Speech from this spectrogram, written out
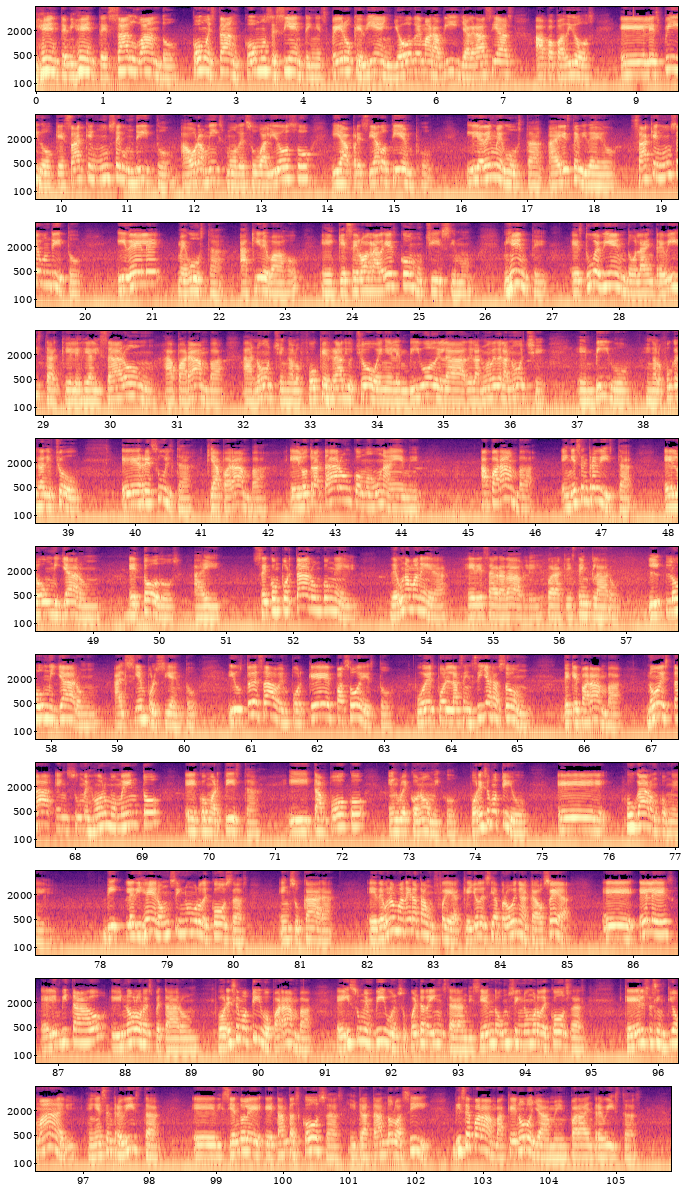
Mi gente, mi gente, saludando. ¿Cómo están? ¿Cómo se sienten? Espero que bien. Yo de maravilla, gracias a Papá Dios. Eh, les pido que saquen un segundito ahora mismo de su valioso y apreciado tiempo y le den me gusta a este video. Saquen un segundito y denle me gusta aquí debajo, eh, que se lo agradezco muchísimo. Mi gente, Estuve viendo la entrevista que le realizaron a Paramba anoche en Alofoque Radio Show en el en vivo de la, de las 9 de la noche, en vivo en Alofoque Radio Show. Eh, resulta que a Paramba eh, lo trataron como una M. A Paramba en esa entrevista eh, lo humillaron todos ahí. Se comportaron con él de una manera desagradable para que estén claros lo humillaron al 100%. Y ustedes saben por qué pasó esto. Pues por la sencilla razón de que Paramba no está en su mejor momento eh, como artista y tampoco en lo económico. Por ese motivo, eh, jugaron con él. le dijeron un sinnúmero de cosas en su cara eh, de una manera tan fea que yo decía, pero ven acá, o sea, eh, él es el invitado y no lo respetaron. Por ese motivo, Paramba e hizo un en vivo en su cuenta de Instagram diciendo un sinnúmero de cosas que él se sintió mal en esa entrevista, eh, diciéndole tantas cosas y tratándolo así. Dice Paramba que no lo llamen para entrevistas,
